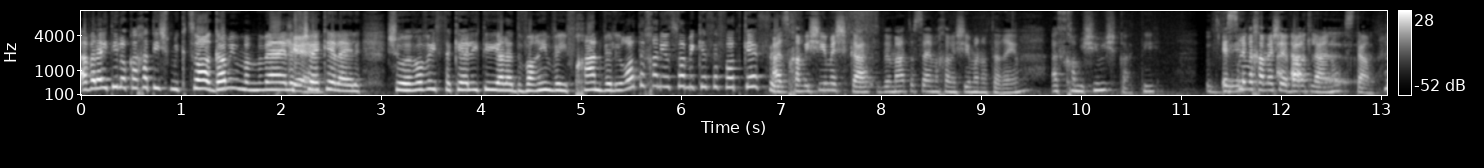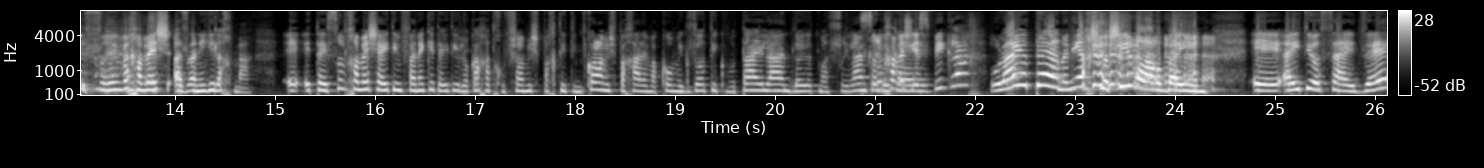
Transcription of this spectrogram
אבל הייתי לוקחת איש מקצוע גם עם המאה אלף כן. שקל האלה, שהוא יבוא ויסתכל איתי על הדברים ויבחן ולראות איך אני עושה מכסף עוד כסף. אז 50 השקעת, ומה את עושה עם ה-50 הנותרים? אז 50 השקעתי. 25 העברת לנו, סתם. 25, אז אני אגיד לך מה. את ה-25 שהייתי מפנקת, הייתי לוקחת חופשה משפחתית עם כל המשפחה למקום אקזוטי כמו תאילנד, לא יודעת מה, סרילנקה. 25 יספיק לך? אולי יותר, נניח 30 או 40. אה, הייתי עושה את זה,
